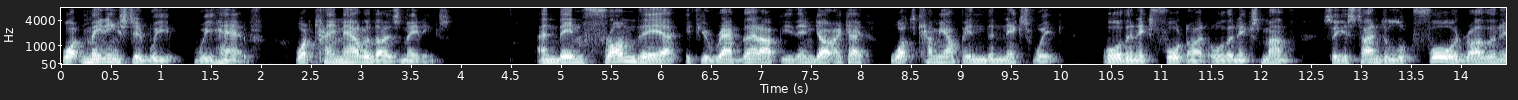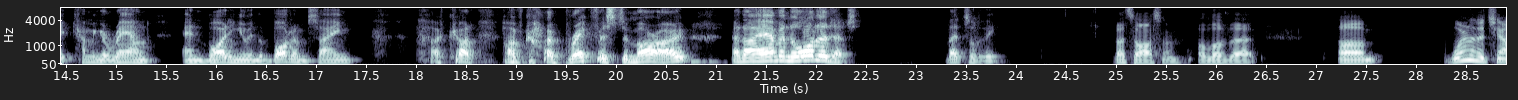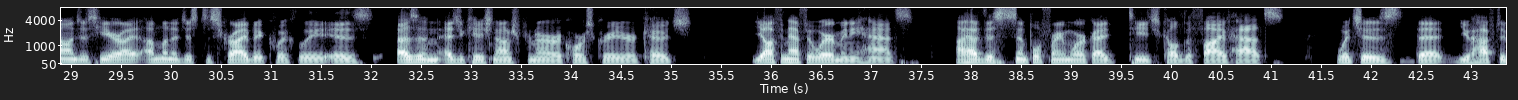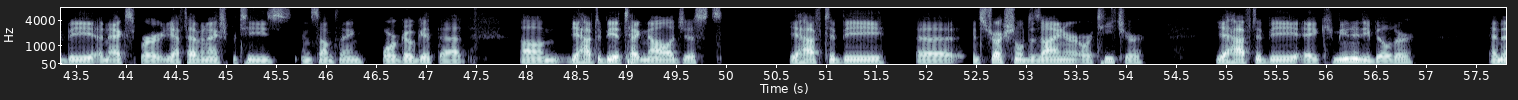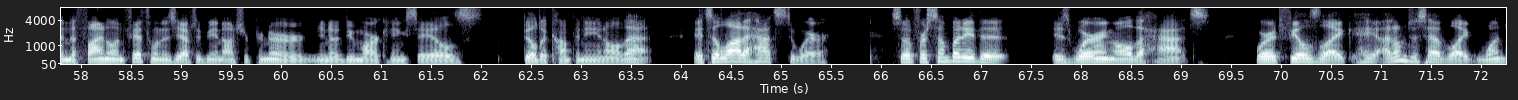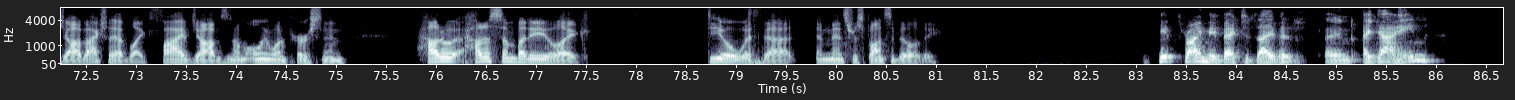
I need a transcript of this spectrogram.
what meetings did we we have what came out of those meetings and then from there, if you wrap that up, you then go, okay, what's coming up in the next week or the next fortnight or the next month? So you're starting to look forward rather than it coming around and biting you in the bottom saying, I've got, I've got a breakfast tomorrow and I haven't ordered it. That sort of thing. That's awesome. I love that. Um, one of the challenges here, I, I'm going to just describe it quickly, is as an education entrepreneur, a course creator, a coach, you often have to wear many hats. I have this simple framework I teach called the five hats, which is that you have to be an expert. You have to have an expertise in something or go get that. Um, you have to be a technologist. You have to be an instructional designer or teacher. You have to be a community builder and then the final and fifth one is you have to be an entrepreneur, you know, do marketing, sales, build a company and all that. It's a lot of hats to wear. So for somebody that is wearing all the hats, where it feels like, hey, I don't just have like one job, I actually have like five jobs and I'm only one person. How do how does somebody like deal with that immense responsibility? Keep throwing me back to David. And again,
